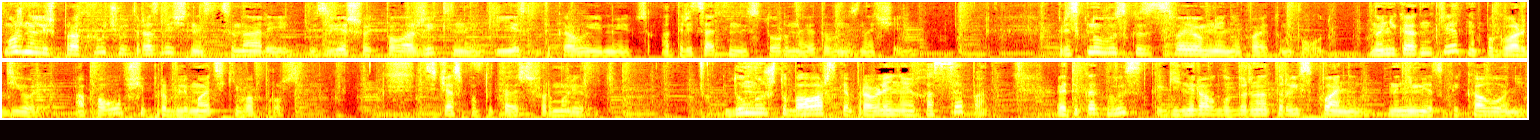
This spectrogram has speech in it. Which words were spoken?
Можно лишь прокручивать различные сценарии, взвешивать положительные и, если таковые имеются, отрицательные стороны этого назначения. Рискну высказать свое мнение по этому поводу, но не конкретно по Гвардиоле, а по общей проблематике вопроса. Сейчас попытаюсь сформулировать. Думаю, что баварское правление Хасепа – это как высадка генерал-губернатора Испании на немецкой колонии.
